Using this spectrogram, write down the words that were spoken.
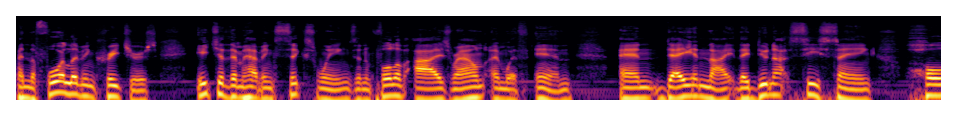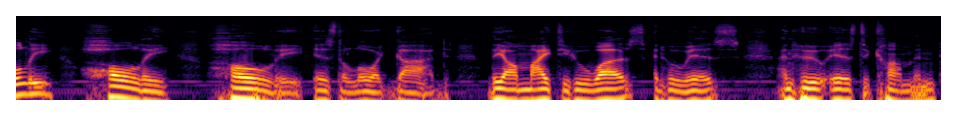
And the four living creatures, each of them having six wings and full of eyes round and within, and day and night, they do not cease saying, Holy, holy, holy is the Lord God, the Almighty, who was and who is and who is to come. And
